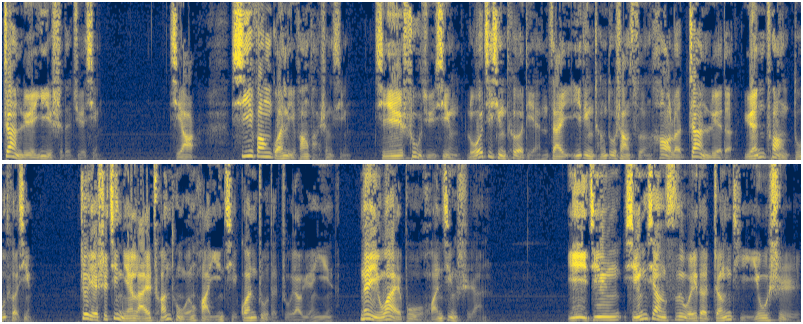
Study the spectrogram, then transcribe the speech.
战略意识的觉醒。其二，西方管理方法盛行，其数据性、逻辑性特点在一定程度上损耗了战略的原创独特性，这也是近年来传统文化引起关注的主要原因。内外部环境使然，易经形象思维的整体优势，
